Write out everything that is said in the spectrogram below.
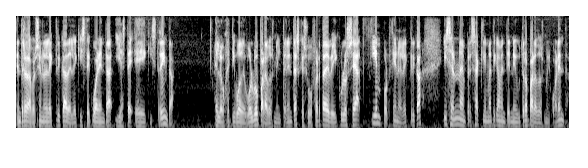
entre la versión eléctrica del XC40 y este EX30. El objetivo de Volvo para 2030 es que su oferta de vehículos sea 100% eléctrica y ser una empresa climáticamente neutra para 2040.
